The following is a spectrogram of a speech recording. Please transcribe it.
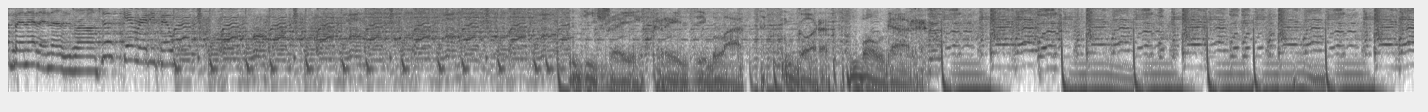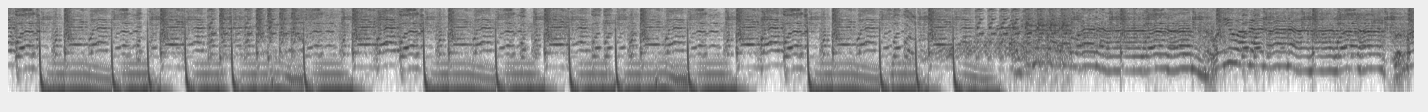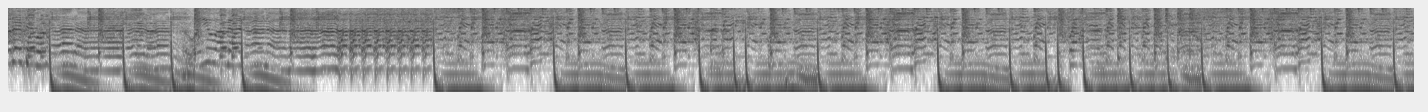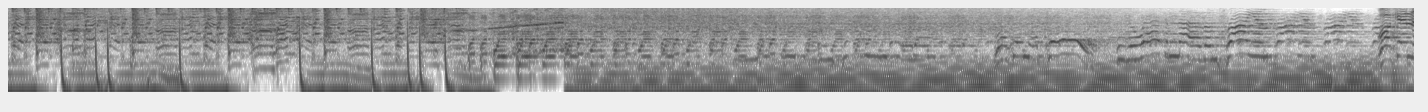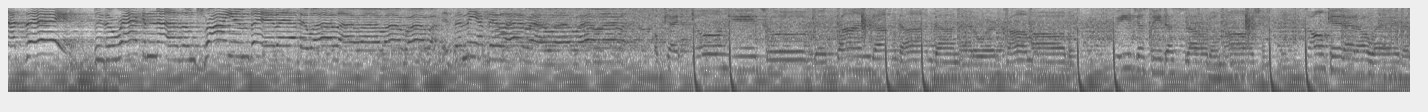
up in Ellen runs wrong. Just get ready for work, work, work, work. slow the motion. Don't get out of way.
